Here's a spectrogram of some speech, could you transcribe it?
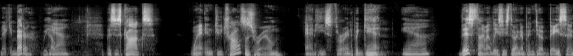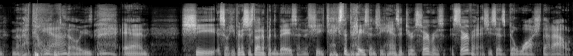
make him better. We hope. Yeah. Mrs. Cox went into Charles's room, and he's throwing up again. Yeah. This time, at least, he's throwing up into a basin, not out the Yeah. window. He's, and she, so he finishes throwing up in the basin. She takes the basin, she hands it to her service, servant, and she says, "Go wash that out."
